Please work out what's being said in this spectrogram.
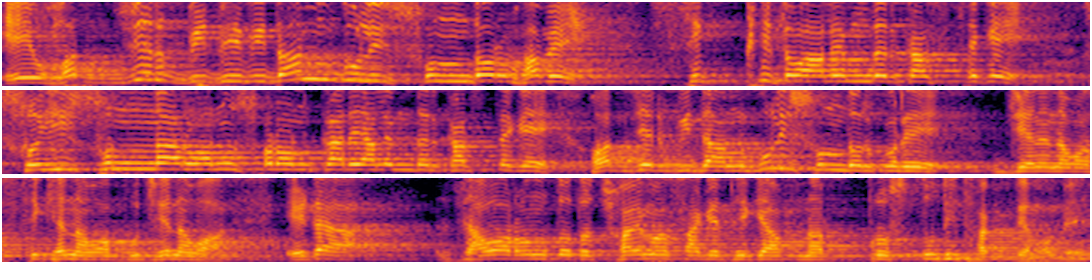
এই হজ্জের বিধিবিধানগুলি সুন্দরভাবে শিক্ষিত আলেমদের কাছ থেকে, সহি সুন্নার অনুসরণকারী আলেমদের কাছ থেকে হজ্জের বিধানগুলি সুন্দর করে জেনে নেওয়া, শিখে নেওয়া, বুঝে নেওয়া, এটা যাওয়ার অন্তত ছয় মাস আগে থেকে আপনার প্রস্তুতি থাকতে হবে।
